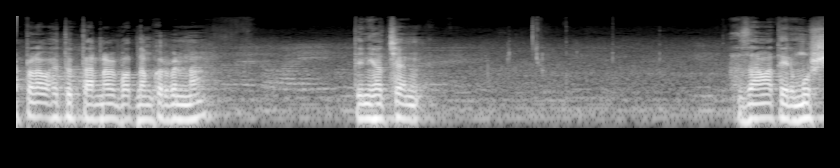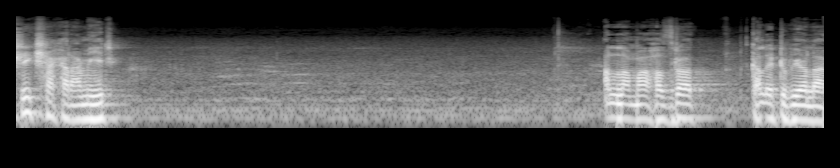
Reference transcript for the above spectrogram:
আপনারা হয়তো তার নামে বদনাম করবেন না। তিনি হচ্ছেন জামাতের মুশরিক শাখার আমির। আল্লামা হজরত কালে টুপিওয়ালা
